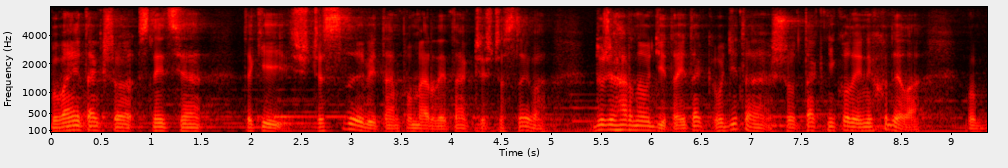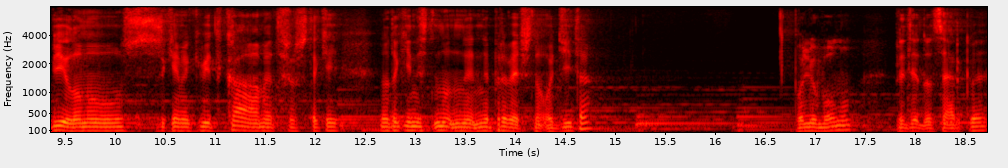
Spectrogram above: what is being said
Буває так, що сниться такий щасливий там померлий, так, чи щаслива, дуже гарно одіта. І так одіта, що так ніколи і не ходила. В білому, з такими квітками, щось такий, ну такий ну, не- непривично одіта. По-любому прийти до церкви,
